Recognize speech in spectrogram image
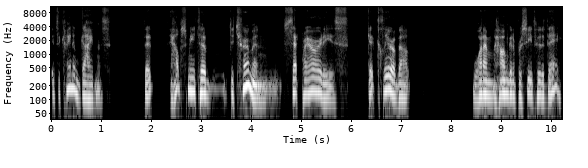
It's a kind of guidance that helps me to determine, set priorities, get clear about what I'm, how I'm going to proceed through the day.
